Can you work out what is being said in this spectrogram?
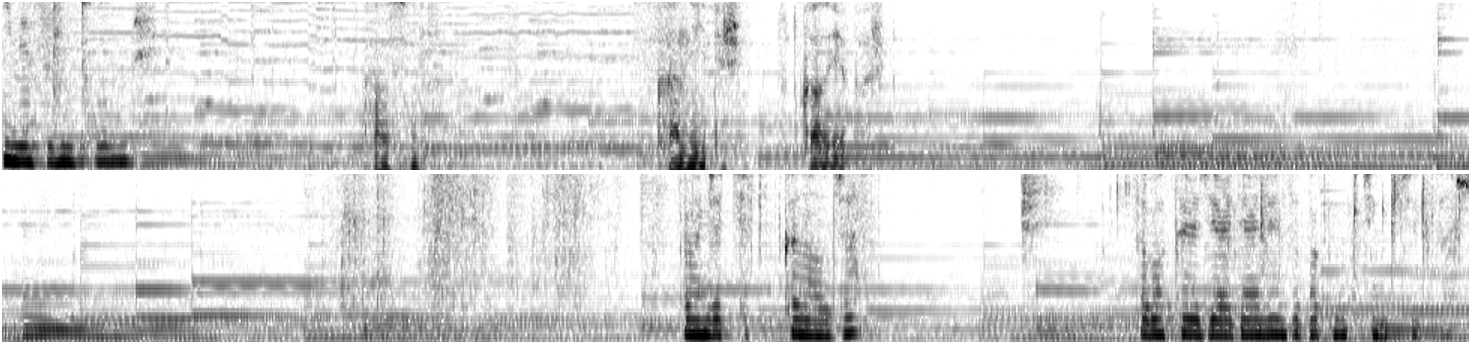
Yine sızıntı olmuş. Kalsın. Kan iyidir. Tutkal yapar. Önce tüp kan alacağım. Sabah karaciğer değerlerinize bakmak için gidecekler.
